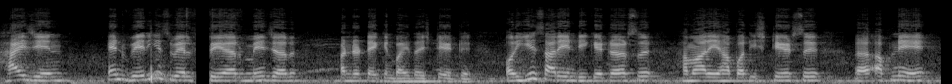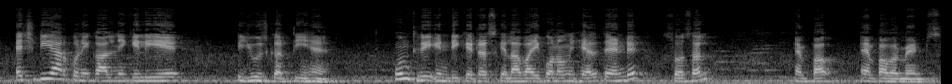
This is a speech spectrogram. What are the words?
hygiene and various welfare measure undertaken by the state और ये सारे इंडिकेटर्स हमारे यहाँ पर स्टेट्स अपने एच को निकालने के लिए यूज़ करती हैं। उन थ्री इंडिकेटर्स के अलावा economic health and social empowerments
